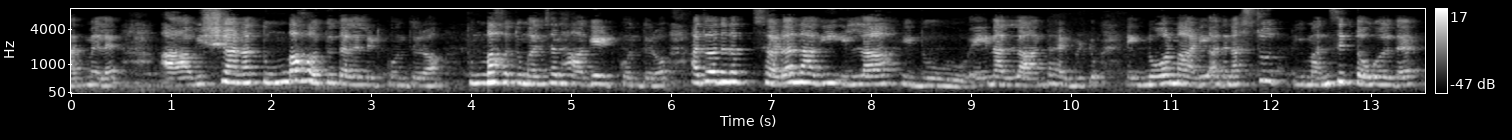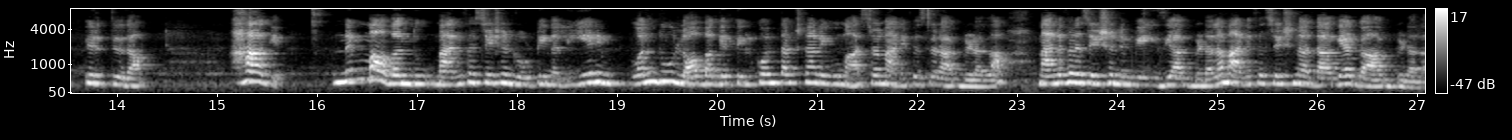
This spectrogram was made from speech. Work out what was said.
ಆದಮೇಲೆ? ಆ ವಿಷಯನ ತುಂಬ ಹೊತ್ತು ತಲೆಯಲ್ಲಿ ಇಟ್ಕೊತಿರೋ, ತುಂಬ ಹೊತ್ತು ಮನಸ್ಸಲ್ಲಿ ಹಾಗೆ ಇಟ್ಕೊತಿರೋ, ಅಥವಾ ಅದನ್ನು ಸಡನ್ ಆಗಿ ಇಲ್ಲ, ಇದು ಏನಲ್ಲ ಅಂತ ಹೇಳ್ಬಿಟ್ಟು ಇಗ್ನೋರ್ ಮಾಡಿ ಅದನ್ನಷ್ಟು ಈ ಮನಸ್ಸಿಗೆ ತಗೊಳ್ದೆ ಇರ್ತೀರಾ? ಹಾಗೆ. ನಿಮ್ಮ ಒಂದು ಮ್ಯಾನಿಫೆಸ್ಟೇಷನ್ ರೂಟೀನಲ್ಲಿ ಏನು ಒಂದು ಲಾ ಬಗ್ಗೆ ತಿಳ್ಕೊಂಡ ತಕ್ಷಣ ನೀವು ಮಾಸ್ಟರ್ ಮ್ಯಾನಿಫೆಸ್ಟರ್ ಆಗಿಬಿಡಲ್ಲ. ಮ್ಯಾನಿಫೆಸ್ಟೇಷನ್ ನಿಮಗೆ ಈಸಿ ಆಗಿಬಿಡಲ್ಲ. ಮ್ಯಾನಿಫೆಸ್ಟೇಷನ್ ಅದಾಗೆ ಅದು ಆಗಿಬಿಡಲ್ಲ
